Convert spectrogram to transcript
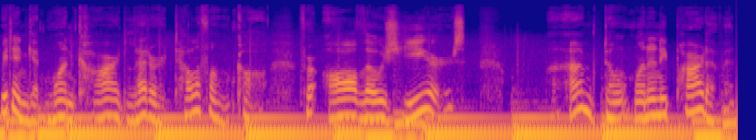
We didn't get one card, letter, telephone call for all those years. I don't want any part of it.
